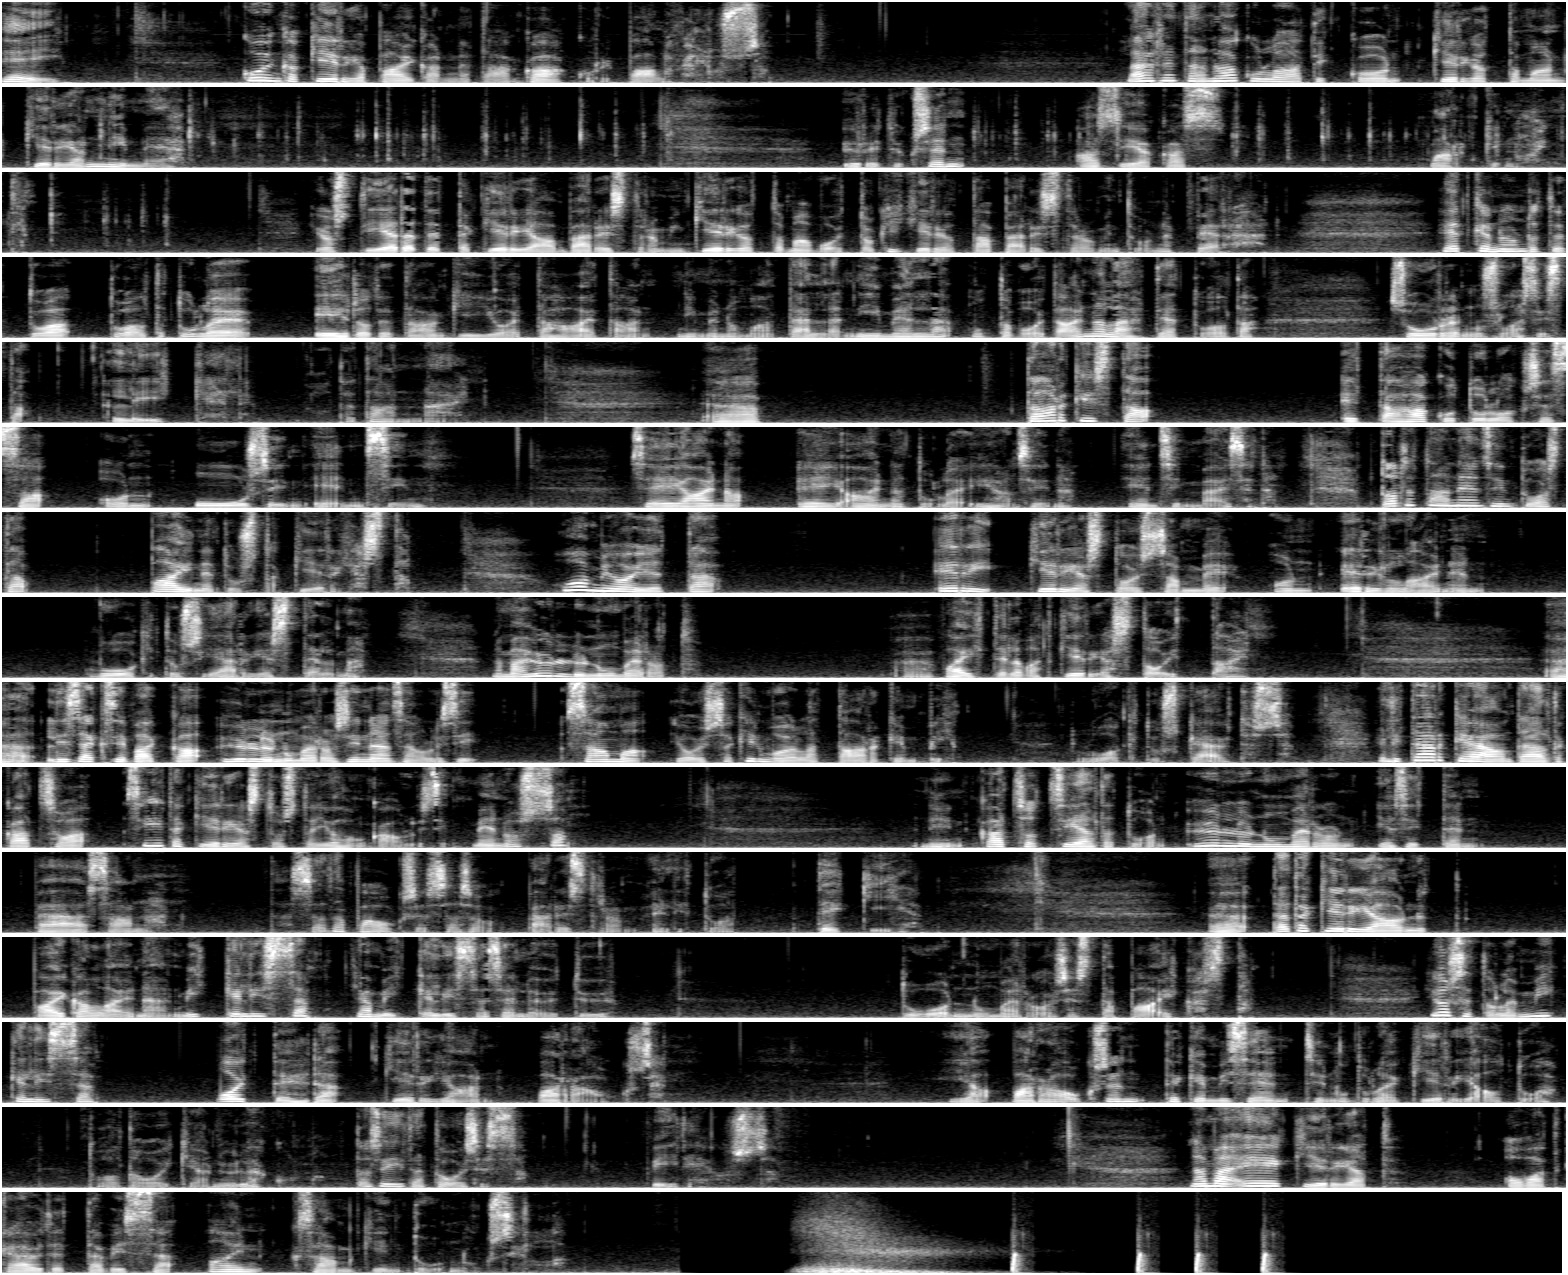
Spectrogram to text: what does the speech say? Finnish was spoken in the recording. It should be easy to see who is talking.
Speaker 1: Hei! Kuinka kirja paikannetaan kaakkuripalvelussa? Lähdetään hakulaatikkoon kirjoittamaan kirjan nimeä. Yrityksen asiakas markkinointi. Jos tiedät, että kirja on Päriströmin kirjoittama, voit toki kirjoittaa Päriströmin tuonne perään. Hetken odotettua tuolta tulee ehdotetaankin jo, että haetaan nimenomaan tällä nimellä, mutta voit aina lähteä tuolta suurennuslasista liikkeelle. Otetaan näin. Tarkista, että hakutuloksessa on uusin ensin. Se ei aina, ei aina tule ihan siinä ensimmäisenä. Mutta otetaan ensin tuosta painetusta kirjasta. Huomioi, että eri kirjastoissamme on erilainen luokitusjärjestelmä. Nämä hyllynumerot vaihtelevat kirjastoittain. Lisäksi vaikka hyllynumero sinänsä olisi sama, joissakin voi olla tarkempi luokitus käytössä. Eli tärkeää on täältä katsoa siitä kirjastosta, johon olisit menossa. Niin katsot sieltä tuon hyllynumeron ja sitten pääsanan. Tässä tapauksessa se on Päriström, eli tuo tekijä. Tätä kirjaa on nyt paikalla enää Mikkelissä ja Mikkelissä se löytyy tuon numeroisesta paikasta. Jos et ole Mikkelissä, voit tehdä kirjaan varauksen. Ja varauksen tekemiseen sinun tulee kirjautua tuolta oikean yläkulman, mutta siitä toisessa videossa. Nämä e-kirjat ovat käytettävissä vain XAMKin tunnuksilla.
